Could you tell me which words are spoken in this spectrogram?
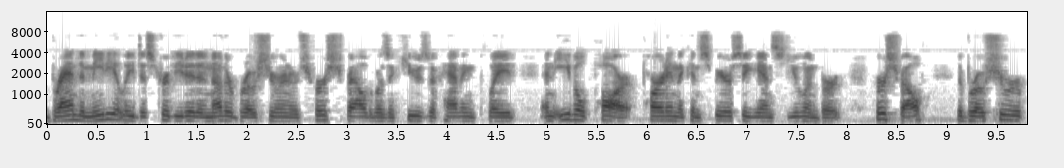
Brand immediately distributed another brochure in which Hirschfeld was accused of having played an evil part, part in the conspiracy against Eulenburg. Hirschfeld, the brochure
